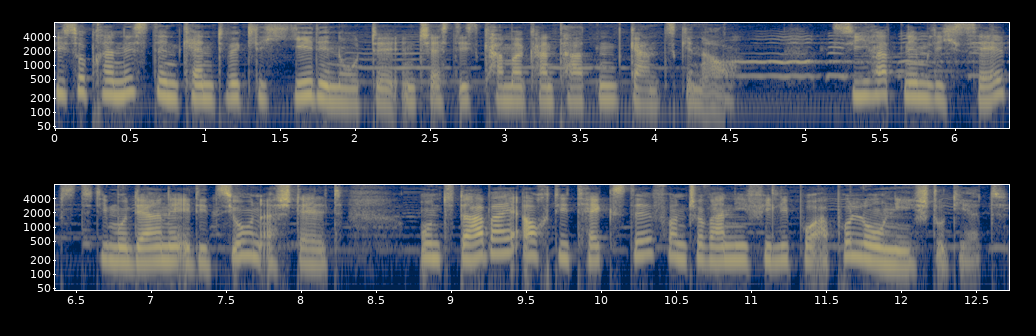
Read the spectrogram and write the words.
Die Sopranistin kennt wirklich jede Note in Chestys Kammerkantaten ganz genau. Sie hat nämlich selbst die moderne Edition erstellt und dabei auch die Texte von Giovanni Filippo Apolloni studiert.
